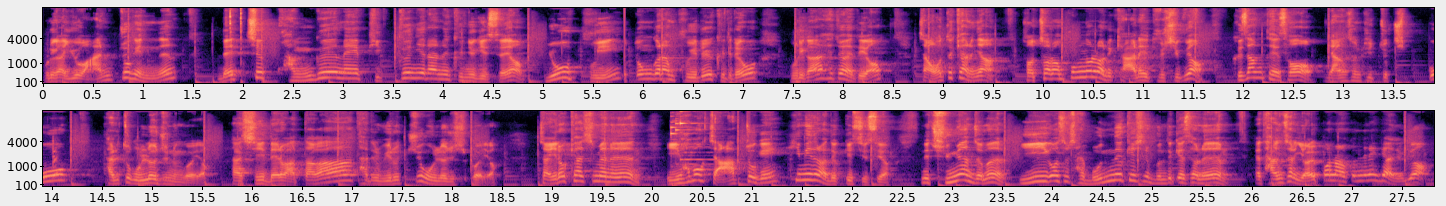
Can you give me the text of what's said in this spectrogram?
우리가 이 안쪽에 있는 내측 광근의 빗근이라는 근육이 있어요. 이 부위, 동그란 부위를 그대로 우리가 해줘야 돼요. 자, 어떻게 하느냐? 저처럼 폼롤러 이렇게 아래에 두시고요. 그 상태에서 양손 뒤쪽 짚고 다리 쪽 올려주는 거예요. 다시 내려왔다가 다리를 위로 쭉 올려주실 거예요. 자, 이렇게 하시면은 이 허벅지 앞쪽에 힘이 들어 느낄 수 있어요. 근데 중요한 점은 이것을 잘 못 느끼시는 분들께서는 단순히 10번 하고 끝내는 게 아니고요.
